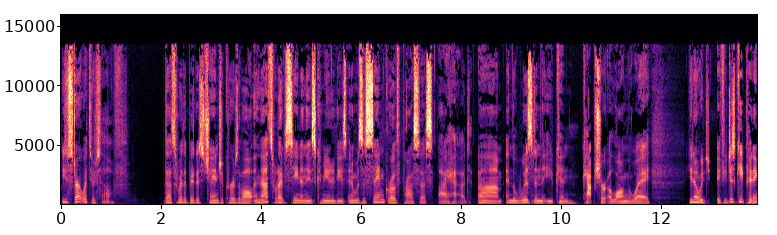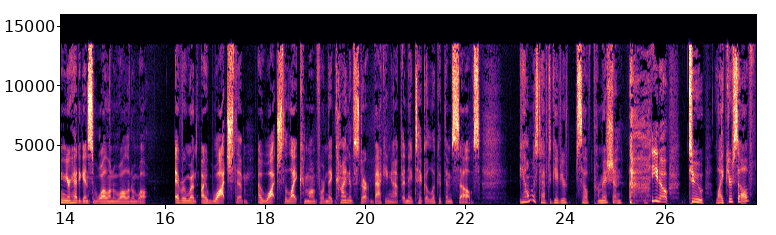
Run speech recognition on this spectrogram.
you start with yourself. That's where the biggest change occurs of all. And that's what I've seen in these communities. And it was the same growth process I had um, and the wisdom that you can capture along the way. You know, if you just keep hitting your head against a wall and a wall and a wall, everyone, I watch them. I watch the light come on for them. They kind of start backing up and they take a look at themselves. You almost have to give yourself permission, you know, to like yourself,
